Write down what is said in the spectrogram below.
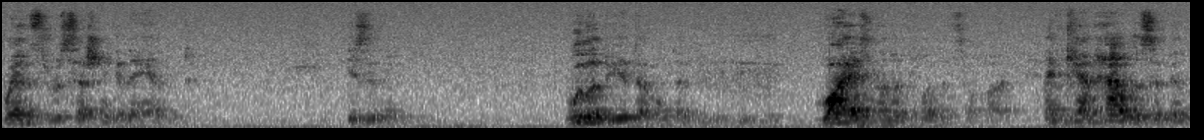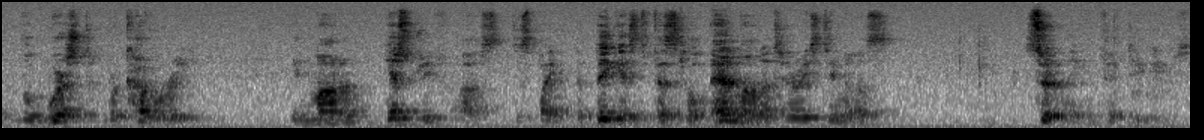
When's the recession going to end? Is it? Will it be a double dip? Why is unemployment so high? And can how this have been the worst recovery in modern history for us, despite the biggest fiscal and monetary stimulus, certainly in 50 years?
